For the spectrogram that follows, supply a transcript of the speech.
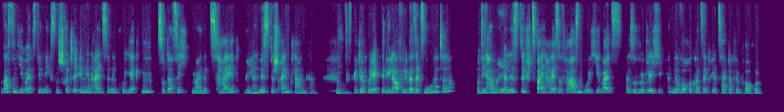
was sind jeweils die nächsten Schritte in den einzelnen Projekten, sodass ich meine Zeit realistisch einplanen kann. Mhm. Es gibt ja Projekte, die laufen über sechs Monate und die haben realistisch zwei heiße Phasen, wo ich jeweils also wirklich eine Woche konzentriert Zeit dafür brauche.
